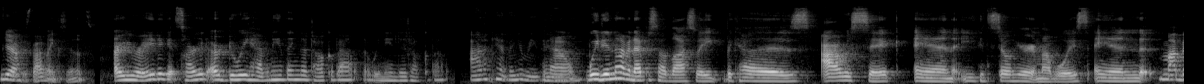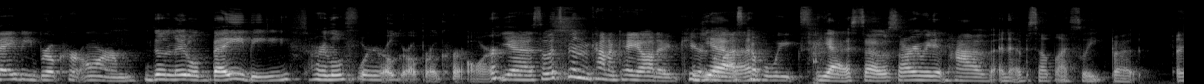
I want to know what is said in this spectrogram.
Yeah. Does that makes sense? Are you ready to get started, or do we have anything to talk about that we need to talk about? I can't think of anything. No, we didn't have an episode last week because I was sick, and you can still hear it in my voice. And My baby broke her arm. the little baby, her little four year old girl, broke her arm. Yeah, so it's been kind of chaotic here Yeah. the last couple weeks. Yeah, so sorry we didn't have an episode last week, but uh,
